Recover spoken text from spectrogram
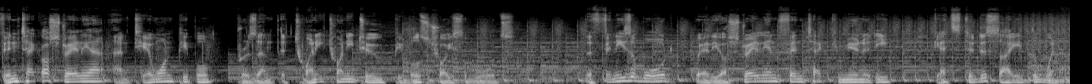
FinTech Australia and Tier 1 People present the 2022 People's Choice Awards. The Finnies Award, where the Australian FinTech community gets to decide the winner.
